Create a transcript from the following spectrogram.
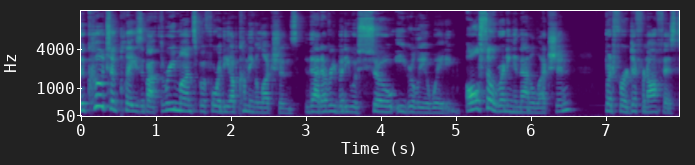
The coup took place about three months before the upcoming elections that everybody was so eagerly awaiting. Also running in that election, but for a different office,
